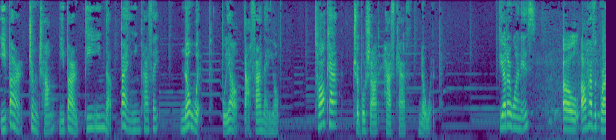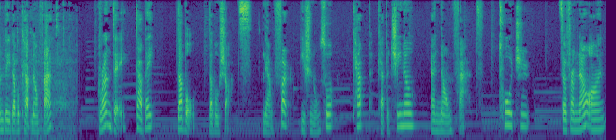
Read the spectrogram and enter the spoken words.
一半正常一半低因的半因咖啡，no whip 不要打发奶油，tall cap triple shot half caf no whip. The other one is, oh I'll have a grande double cap no fat. Grande 大杯，double double shots 两份儿意式浓缩，cap cappuccino and non fat 脱脂。So from now on,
